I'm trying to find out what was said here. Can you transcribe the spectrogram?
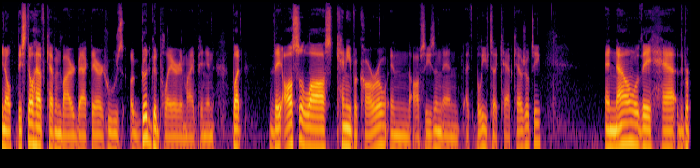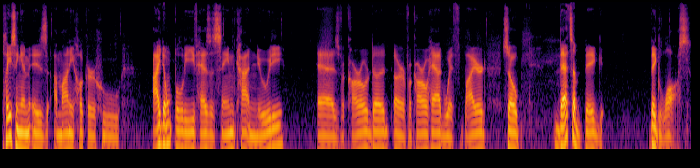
You know, they still have Kevin Byard back there, who's a good, good player in my opinion. But they also lost Kenny Vaccaro in the offseason and I believe to cap casualty. And now they have replacing him is Amani Hooker, who I don't believe has the same continuity as Vaccaro did or Vaccaro had with Byard. So that's a big, big loss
